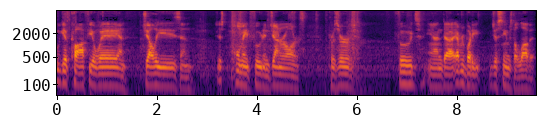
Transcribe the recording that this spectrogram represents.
we give coffee away and jellies and just homemade food in general or preserved foods, and uh, everybody just seems to love it.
